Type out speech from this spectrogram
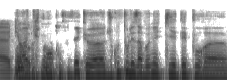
Euh, du Ouais, coup, je tiens à préciser que euh, du coup tous les abonnés qui étaient pour euh,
